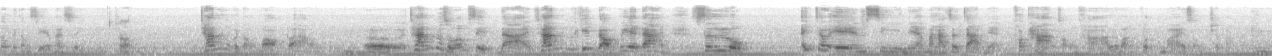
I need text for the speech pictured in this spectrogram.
ก็ไม่ต้องเสียภาษีครับฉันก็ไม่ต้องบอกกล่าวอืม เออฉันก็สวมสิทธิ์ได้ ฉันก็คิดดอกเบี้ยได้ สรุปไอ้เจ้า AMC เนี่ยมหาศจรรย์เนี่ยเขาทางสองขาระหว่างกฎหมายสองฉบับอืม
